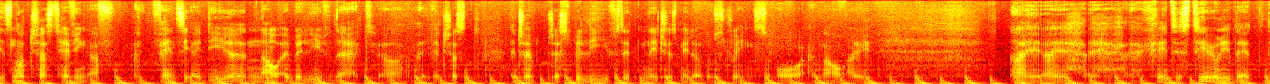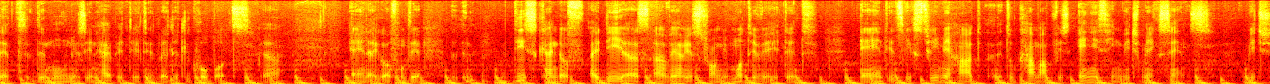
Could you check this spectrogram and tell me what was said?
it's not just having a fancy idea, now I believe that. Uh, I, I, just, I just believe that nature is made out of strings, or now I, I, I, I create this theory that, that the moon is inhabited by little robots. Yeah? and I go from there. These kind of ideas are very strongly motivated, and it's extremely hard to come up with anything which makes sense, which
